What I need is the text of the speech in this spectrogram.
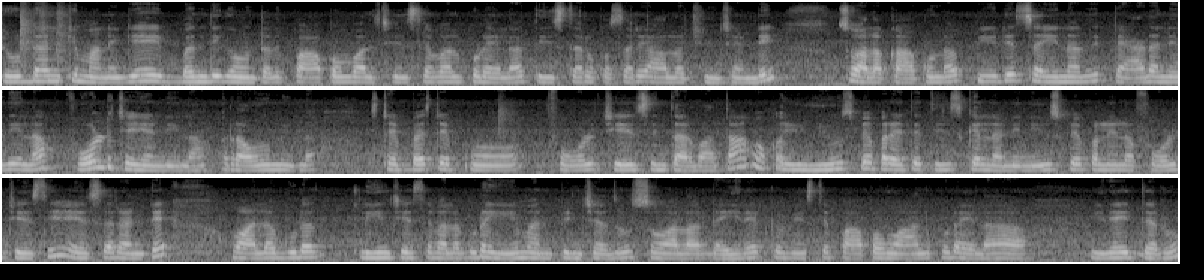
చూడ్డానికి మనకే ఇబ్బందిగా ఉంటుంది. పాపం వాళ్ళు చేసే వాళ్ళు కూడా ఎలా తీస్తారు ఒకసారి ఆలోచించండి. సో అలా కాకుండా పీరియడ్స్ అయినది ప్యాడ్ అనేది ఇలా ఫోల్డ్ చేయండి ఇలా రౌండ్ ఇలా. స్టెప్ బై స్టెప్ ఫోల్డ్ చేసిన తర్వాత ఒక న్యూస్ పేపర్ అయితే తీసుకెళ్ళండి. న్యూస్ పేపర్లు ఇలా ఫోల్డ్ చేసి వేసారంటే వాళ్ళకు కూడా క్లీన్ చేసే వాళ్ళకు కూడా ఏం అనిపించదు. సో అలా డైరెక్ట్గా వేస్తే పాపం వాళ్ళు కూడా ఎలా ఇదవుతారు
